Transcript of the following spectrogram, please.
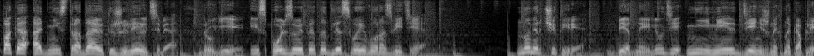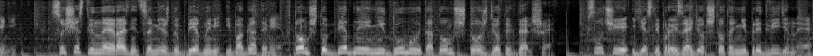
Пока одни страдают и жалеют себя, другие используют это для своего развития. Номер 4. Бедные люди не имеют денежных накоплений. Существенная разница между бедными и богатыми в том, что бедные не думают о том, что ждет их дальше. В случае, если произойдет что-то непредвиденное,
